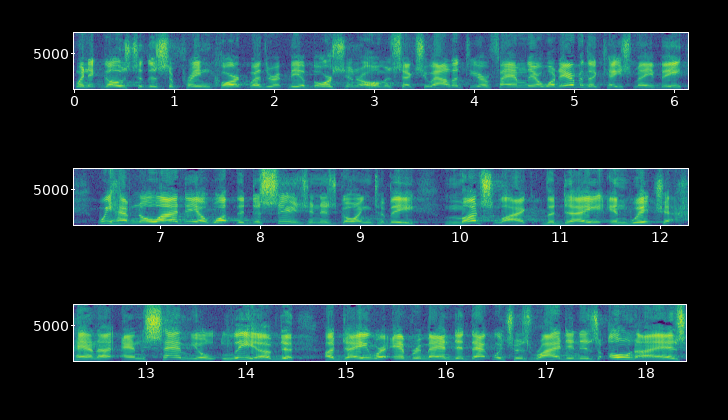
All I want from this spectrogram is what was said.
when it goes to the Supreme Court, whether it be abortion or homosexuality or family or whatever the case may be, we have no idea what the decision is going to be. Much like the day in which Hannah and Samuel lived, a day where every man did that which was right in his own eyes,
